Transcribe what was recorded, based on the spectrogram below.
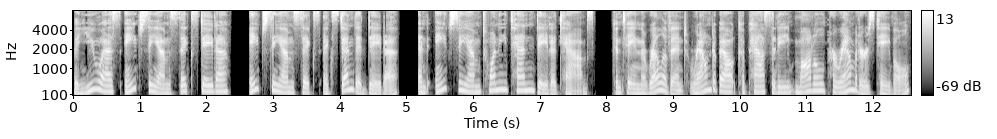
The US HCM6 data, HCM6 extended data, and HCM 2010 data tabs contain the relevant Roundabout Capacity Model Parameters table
